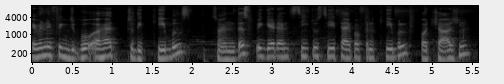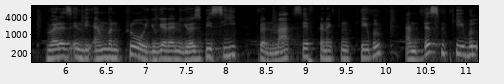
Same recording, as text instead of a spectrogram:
even if we go ahead to the cables so in this we get an c2c type of a cable for charging whereas in the m1 pro you get an usb-c to a MagSafe connecting cable and this cable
